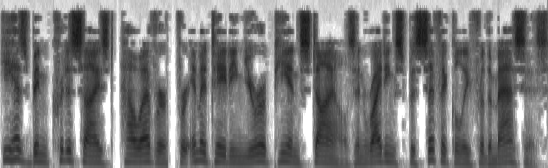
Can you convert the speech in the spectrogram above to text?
He has been criticized, however, for imitating European styles and writing specifically for the masses.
